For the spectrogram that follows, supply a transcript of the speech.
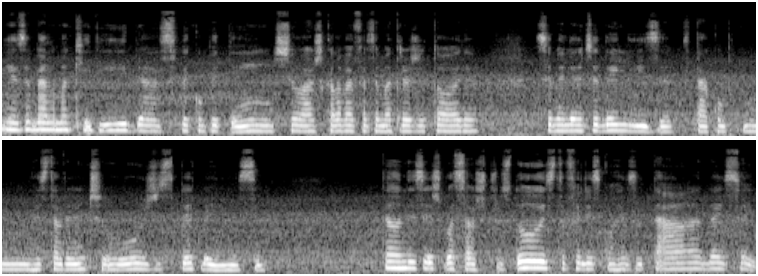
E a Isabela é uma querida, super competente. Eu acho que ela vai fazer uma trajetória semelhante à da Elisa, que está com um restaurante hoje, super bem, assim. Então, desejo boa sorte para os dois, estou feliz com o resultado, é isso aí.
